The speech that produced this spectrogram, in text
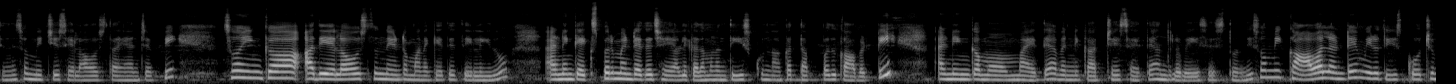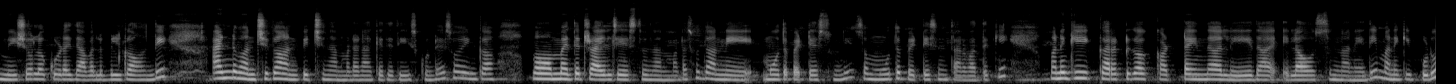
చేసింది. సో మిర్చీస్ ఎలా వస్తాయి అని చెప్పి. సో ఇంకా అది ఎలా వస్తుంది ఏంటో మనకైతే తెలియదు అండ్ ఇంకా ఎక్స్పెరిమెంట్ అయితే చేయాలి కదా మనం తీసుకున్నాక తప్పదు కాబట్టి. అండ్ ఇంకా మా అమ్మ అయితే అవన్నీ కట్ చేసి అయితే అందులో వేసేస్తుంది. సో మీకు కావాలంటే మీరు తీసుకోవచ్చు. మీషోలో కూడా ఇది అవైలబుల్గా ఉంది. అండ్ మంచిగా అనిపించింది అనమాట నాకైతే తీసుకుంటే. సో ఇంకా మా అమ్మ అయితే ట్రయల్ చేస్తుంది అనమాట సో దాన్ని మూత పెట్టేస్తుంది. సో మూత పెట్టేసిన తర్వాతకి మనకి కరెక్ట్గా కట్ అయిందా లేదా ఎలా వస్తుంది అనేది మనకి ఇప్పుడు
